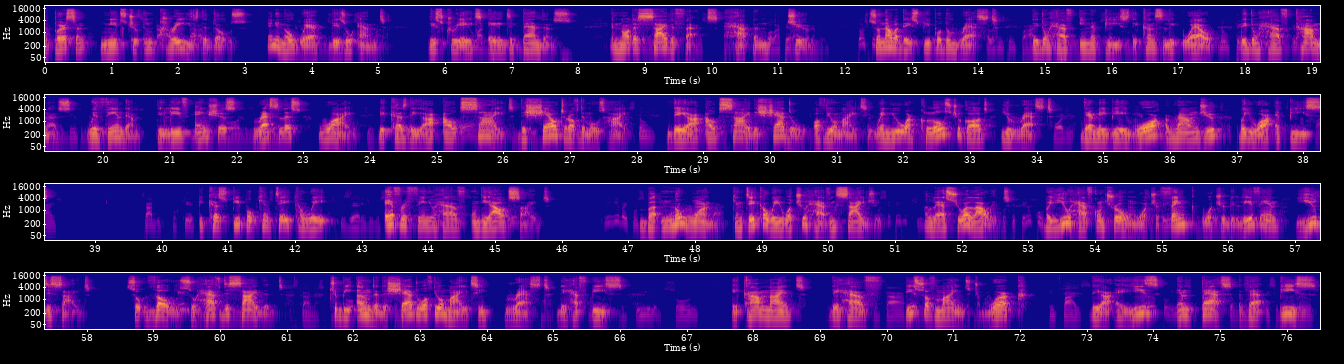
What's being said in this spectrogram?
The person needs to increase the dose. And you know where this will end. This creates a dependence. And other side effects happen too. So nowadays people don't rest. They don't have inner peace. They can't sleep well. They don't have calmness within them. They live anxious, restless, why? Because they are outside the shelter of the Most High. They are outside the shadow of the Almighty. When you are close to God, you rest. There may be a war around you, but you are at peace. Because people can take away everything you have on the outside. But no one can take away what you have inside you unless you allow it. But you have control on what you think, what you believe in, you decide. So those who have decided to be under the shadow of the Almighty rest, they have peace. A calm night, they have peace of mind to work, they are at ease and pass that peace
